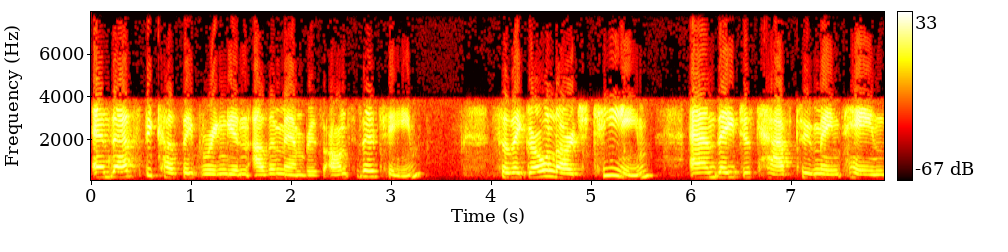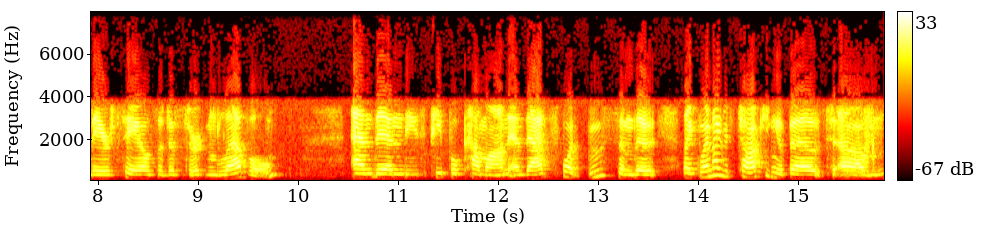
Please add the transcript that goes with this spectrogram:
and that's because they bring in other members onto their team. So they grow a large team, and they just have to maintain their sales at a certain level and then these people come on, and that's what boosts them. The like when I was talking about um,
